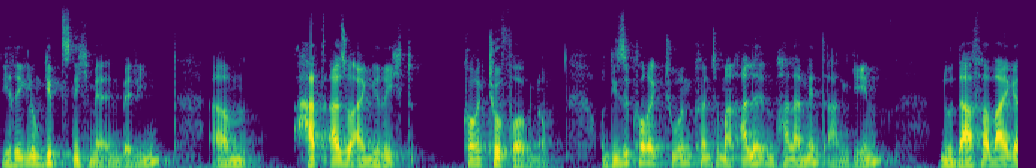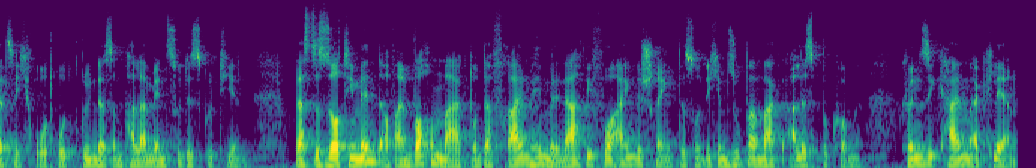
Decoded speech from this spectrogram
Die Regelung gibt es nicht mehr in Berlin. Ähm, hat also ein Gericht Korrektur vorgenommen. Und diese Korrekturen könnte man alle im Parlament angehen. Nur da verweigert sich Rot-Rot-Grün, das im Parlament zu diskutieren. Dass das Sortiment auf einem Wochenmarkt unter freiem Himmel nach wie vor eingeschränkt ist und ich im Supermarkt alles bekomme, können Sie keinem erklären.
